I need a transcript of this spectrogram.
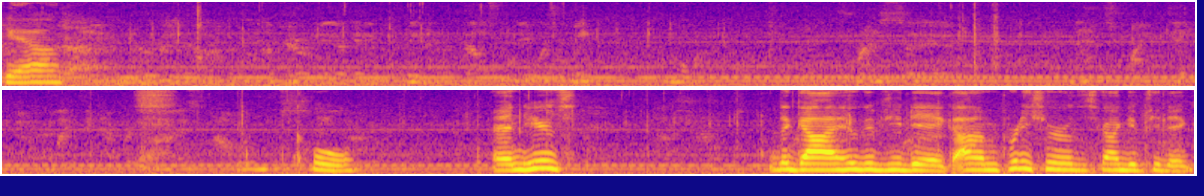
Yeah. Cool. And here's the guy who gives you dig. I'm pretty sure this guy gives you dig.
